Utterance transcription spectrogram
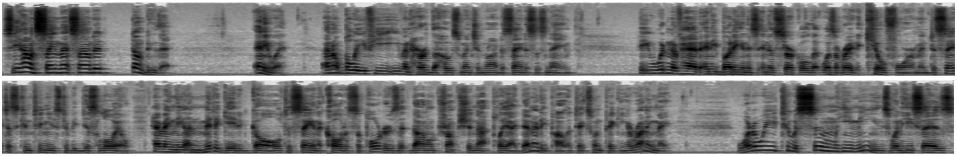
See how insane that sounded? Don't do that. Anyway, I don't believe he even heard the host mention Ron DeSantis' name. He wouldn't have had anybody in his inner circle that wasn't ready to kill for him, and DeSantis continues to be disloyal, having the unmitigated gall to say in a call to supporters that Donald Trump should not play identity politics when picking a running mate. What are we to assume he means when he says,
